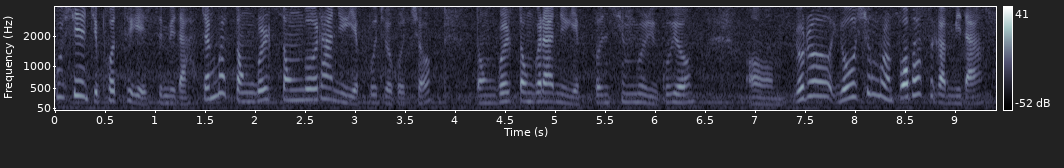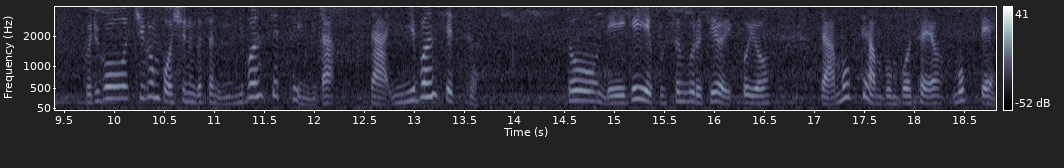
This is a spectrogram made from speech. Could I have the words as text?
9cm 포트에 있습니다. 정말 동글동글하니 예쁘죠, 그렇죠? 동글동글하니 예쁜 식물이고요. 어, 요러, 요 식물은 뽑아서 갑니다. 그리고 지금 보시는 것은 2번 세트입니다. 자, 2번 세트. 또 4개의 구성으로 되어 있고요. 자, 목대 한번 보세요. 목대.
